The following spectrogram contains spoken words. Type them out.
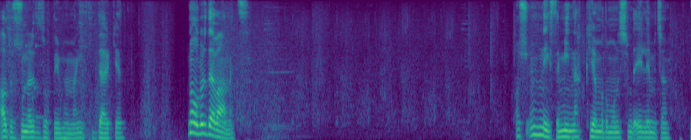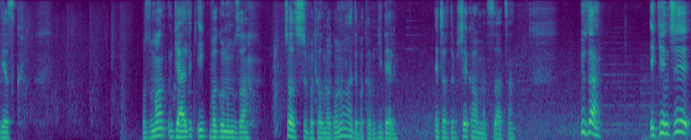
Al dur şunları da toplayayım hemen giderken. Ne olur devam et. Şu- Neyse minnak kıyamadım onu şimdi ellemeyeceğim. Yazık. O zaman geldik ilk vagonumuza. Çalıştır bakalım vagonu. Hadi bakalım gidelim. Etrafta bir şey kalmadı zaten. Güzel. İkinci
